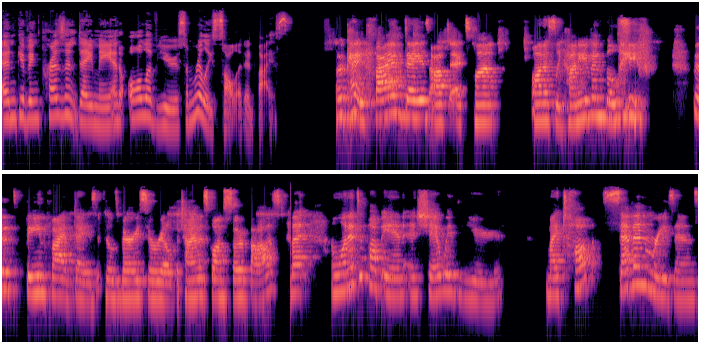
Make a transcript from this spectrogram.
and giving present day me and all of you some really solid advice. Okay, five days after explant, honestly, can't even believe that it's been five days. It feels very surreal. The time has gone so fast. But I wanted to pop in and share with you my top seven reasons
